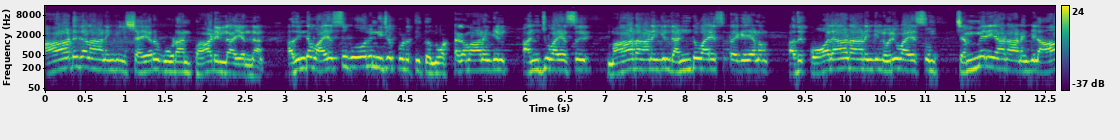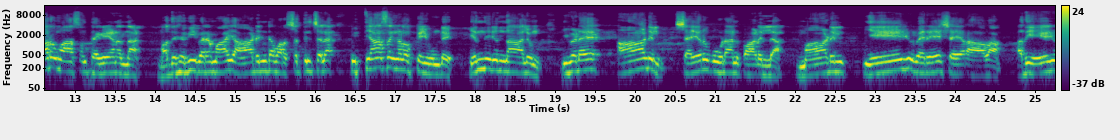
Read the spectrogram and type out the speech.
ആടുകളാണെങ്കിൽ ഷെയർ കൂടാൻ പാടില്ല എന്നാൽ അതിന്റെ വയസ്സ് പോലും നിജപ്പെടുത്തി തന്നു. ഒട്ടകമാണെങ്കിൽ അഞ്ചു വയസ്സ് മാടാണെങ്കിൽ രണ്ടു വയസ്സ് തികയണം. അത് കോലാടാണെങ്കിൽ ഒരു വയസ്സും ചെമ്മരിയാടാണെങ്കിൽ ആറു മാസം തികയണമെന്നാണ് മധുഹബിപരമായി ആടിന്റെ വർഷത്തിൽ ചില വ്യത്യാസങ്ങളൊക്കെ ഉണ്ട് എന്നിരുന്നാലും ഇവിടെ ആടിൽ ഷെയർ കൂടാൻ പാടില്ല. മാടിൽ ഏഴു വരെ ഷെയർ ആവാം. അത് ഏഴു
